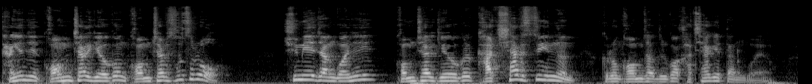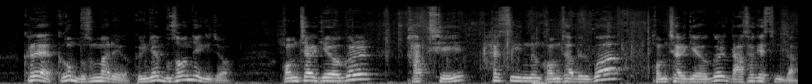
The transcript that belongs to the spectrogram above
당연히 검찰 개혁은 검찰 스스로 추미애 장관이 검찰 개혁을 같이 할 수 있는 그런 검사들과 같이 하겠다는 거예요. 그래, 그건 무슨 말이에요? 굉장히 무서운 얘기죠. 검찰 개혁을 같이 할 수 있는 검사들과 검찰 개혁을 나서겠습니다.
